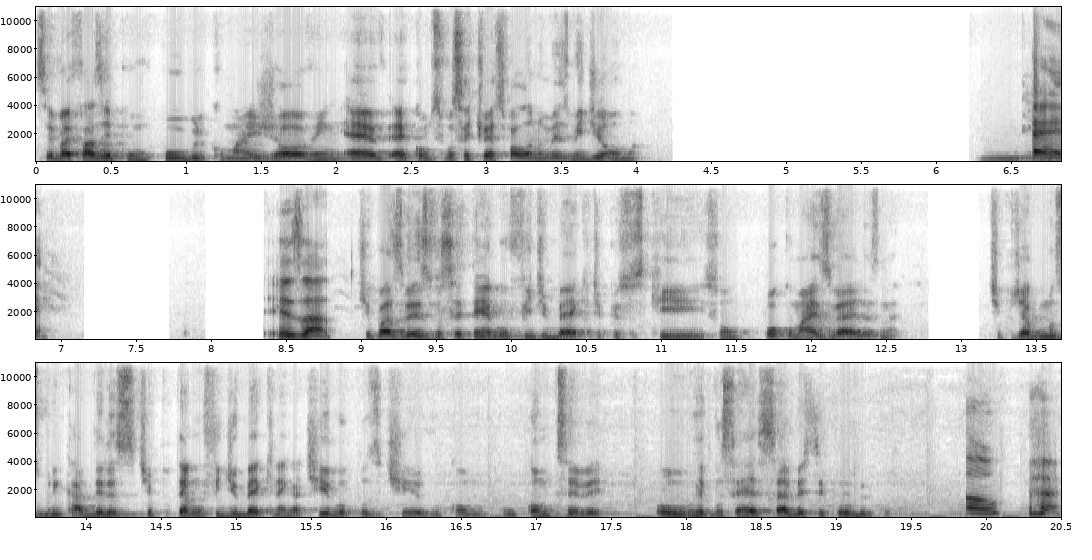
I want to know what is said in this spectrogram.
você vai fazer para um público mais jovem, é, é como se você estivesse falando o mesmo idioma. Hum. É. Exato. Tipo, às vezes você tem algum feedback de pessoas que são um pouco mais velhas, né? Tipo, de algumas brincadeiras, tipo, tem algum feedback negativo ou positivo? Como, como que você vê? Ou você recebe esse público? Não.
